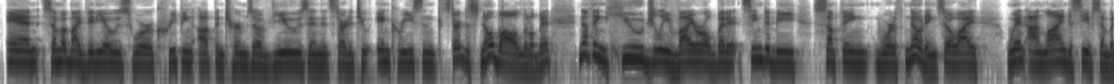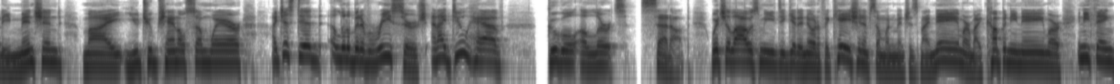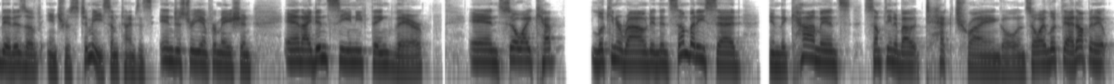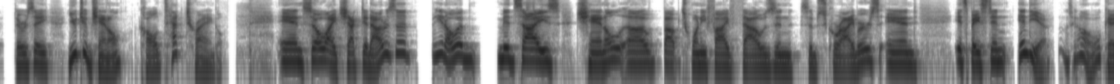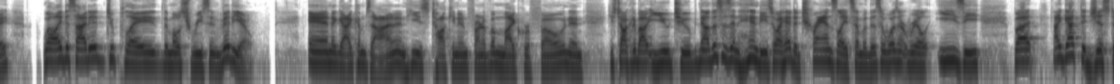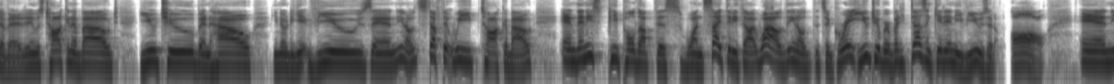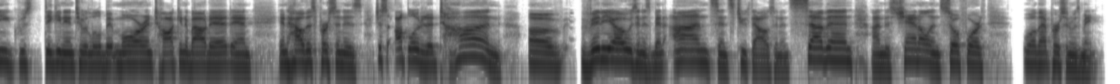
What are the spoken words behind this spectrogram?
And some of my videos were creeping up in terms of views and it started to increase and started to snowball a little bit. Nothing hugely viral, but it seemed to be something worth noting. So I went online to see if somebody mentioned my YouTube channel somewhere. I just did a little bit of research and I do have Google Alerts set up, which allows me to get a notification if someone mentions my name or my company name or anything that is of interest to me. Sometimes it's industry information, and I didn't see anything there. And so I kept looking around, and then somebody said, in the comments something about Tech Triangle. And so I looked that up and it there was a YouTube channel called Tech Triangle. And so I checked it out as a, you know, a mid-size channel, uh, about 25,000 subscribers and it's based in India. I said, "Oh, okay." Well, I decided to play the most recent video and a guy comes on and he's talking in front of a microphone and he's talking about YouTube. Now, this is in Hindi, so I had to translate some of this. It wasn't real easy, but I got the gist of it. And it was talking about YouTube and how, you know, to get views and, you know, stuff that we talk about. And then he, he pulled up this one site that he thought, wow, you know, it's a great YouTuber, but he doesn't get any views at all. And he was digging into it a little bit more and talking about it and and how this person has just uploaded a ton of videos and has been on since 2007 on this channel and so forth. Well, that person was me.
